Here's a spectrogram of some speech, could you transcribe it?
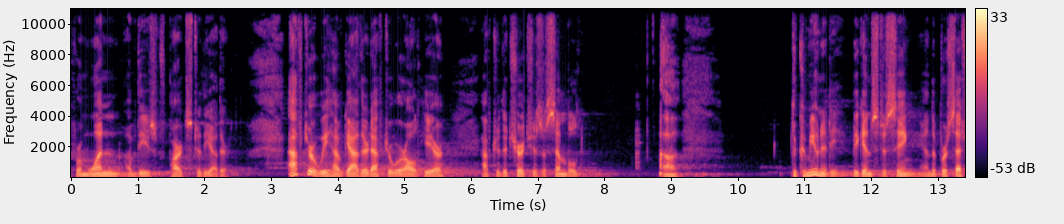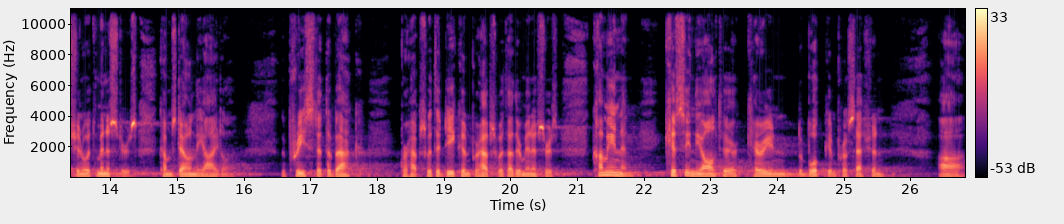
from one of these parts to the other. After we have gathered, after we're all here, after the church is assembled, uh, the community begins to sing, and the procession with ministers comes down the aisle. The priest at the back, perhaps with the deacon, perhaps with other ministers, coming and kissing the altar, carrying the book in procession. Uh,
